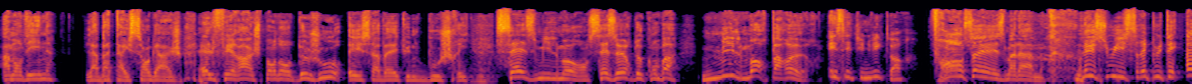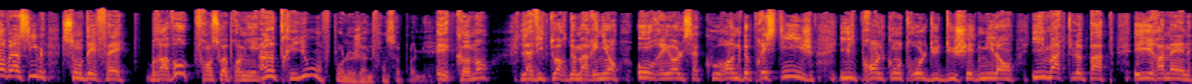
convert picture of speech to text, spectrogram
Amandine, la bataille s'engage. Elle fait rage pendant deux jours et ça va être une boucherie. 16 000 morts en 16 heures de combat, 1000 morts par heure. Et c'est une victoire. Française, madame Les Suisses, réputés invincibles, sont défaits. Bravo, François Ier. Un triomphe pour le jeune François Ier. Et comment? La victoire de Marignan auréole sa couronne de prestige. Il prend le contrôle du duché de Milan, il mate le pape et il ramène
